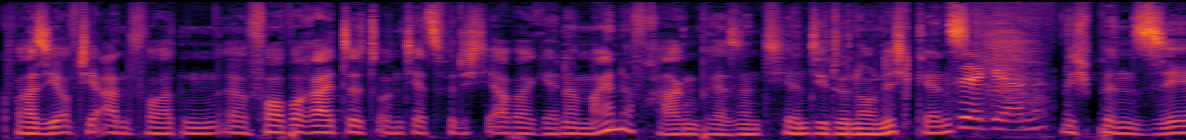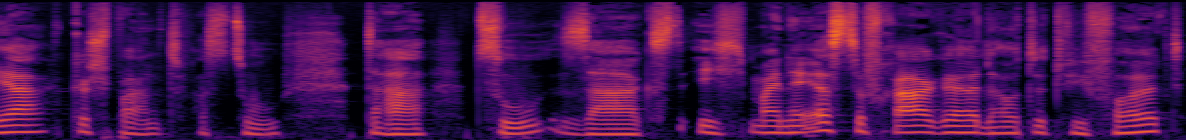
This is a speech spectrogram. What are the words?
quasi auf die Antworten äh, vorbereitet. Und jetzt würde ich dir aber gerne meine Fragen präsentieren, die du noch nicht kennst. Sehr gerne. Und ich bin sehr gespannt, was du dazu sagst. Ich, meine erste Frage lautet wie folgt.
